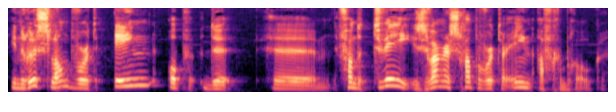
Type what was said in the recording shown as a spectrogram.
In Rusland wordt één op de uh, van de twee zwangerschappen wordt er één afgebroken.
